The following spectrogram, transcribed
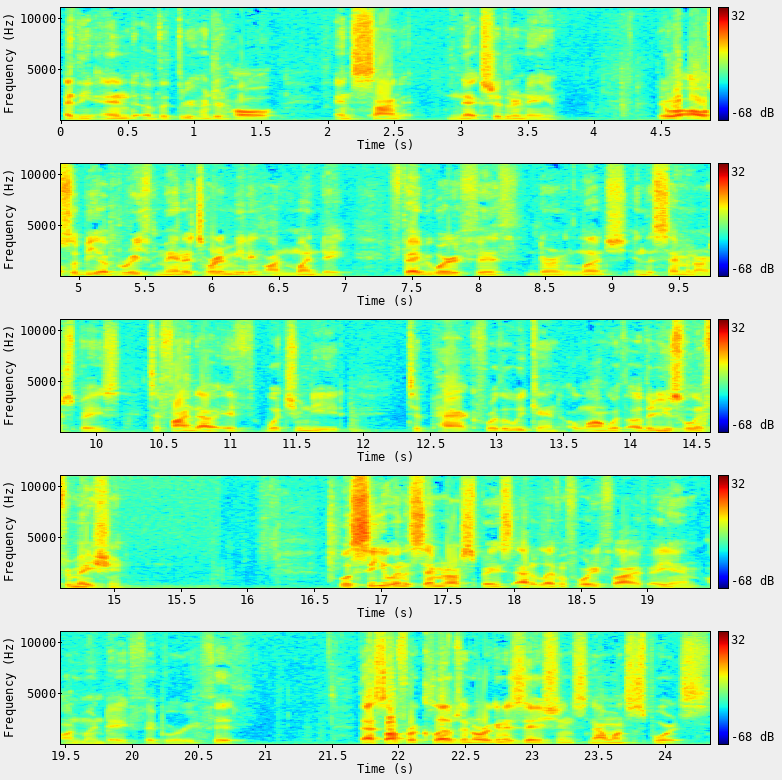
at the end of the 300 hall and sign next to their name. There will also be a brief mandatory meeting on Monday, February 5th during lunch in the seminar space to find out if what you need to pack for the weekend along with other useful information. We'll see you in the seminar space at 11:45 a.m. on Monday, February 5th. That's all for clubs and organizations. Now on to sports.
